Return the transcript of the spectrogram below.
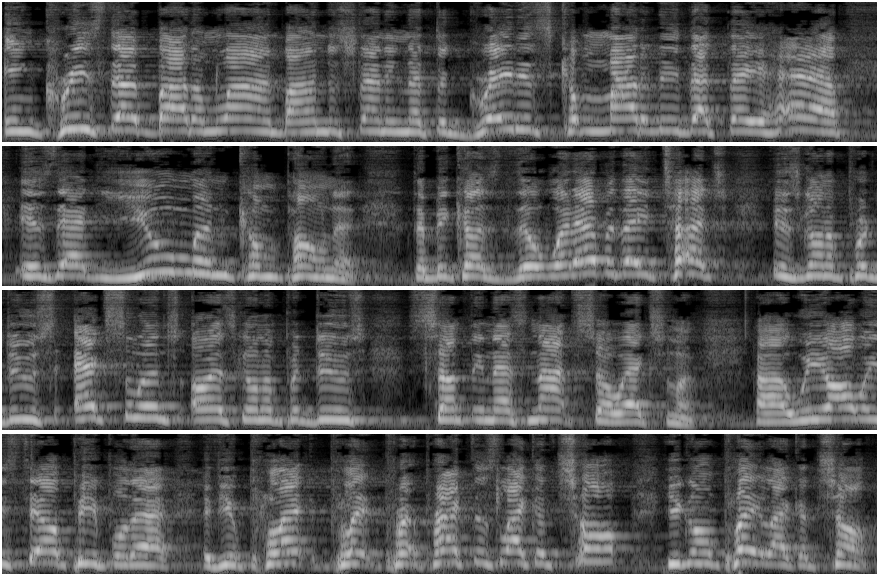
Increase that bottom line by understanding that the greatest commodity that they have is that human component. That because the, whatever they touch is going to produce excellence or it's going to produce something that's not so excellent. Uh, we always tell people that if you play, play, pr- practice like a chump, you're going to play like a chump.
